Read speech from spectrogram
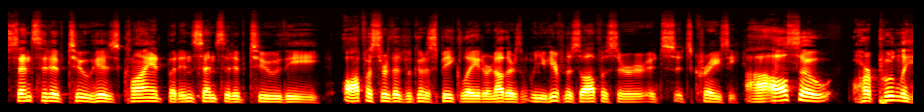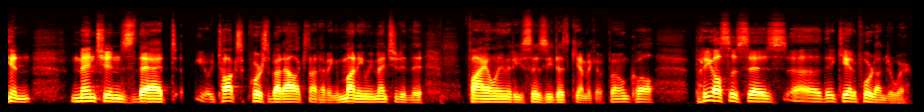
sensitive to his client, but insensitive to the officer that was going to speak later and others. When you hear from this officer, it's it's crazy. Uh, also, Harpootlian mentions that you know he talks, of course, about Alex not having money. We mentioned in the filing that he says he just can't make a phone call, but he also says uh, that he can't afford underwear.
